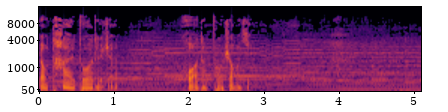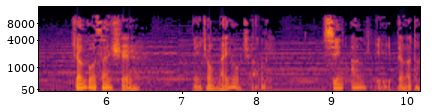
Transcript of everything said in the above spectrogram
有太多的人活得不容易。人过三十，你就没有权利心安理得的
